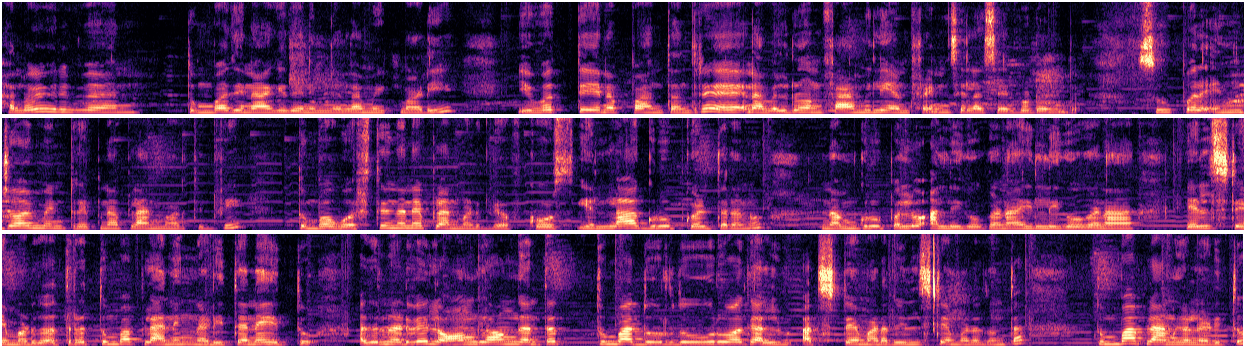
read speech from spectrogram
ಹಲೋ ಎವ್ರಿವನ್, ತುಂಬ ದಿನ ಆಗಿದೆ ನಿಮ್ಮನ್ನೆಲ್ಲ ಮೀಟ್ ಮಾಡಿ. ಇವತ್ತೇನಪ್ಪ ಅಂತಂದರೆ ನಾವೆಲ್ಲರೂ ಒಂದು ಫ್ಯಾಮಿಲಿ ಆ್ಯಂಡ್ ಫ್ರೆಂಡ್ಸ್ ಎಲ್ಲ ಸೇರಿಬಿಟ್ಟು ಒಂದು ಸೂಪರ್ ಎಂಜಾಯ್ಮೆಂಟ್ ಟ್ರಿಪ್ನ ಪ್ಲ್ಯಾನ್ ಮಾಡ್ತಿದ್ವಿ. ತುಂಬ ವರ್ಷದಿಂದನೇ ಪ್ಲ್ಯಾನ್ ಮಾಡಿದ್ವಿ ಅಫ್ಕೋರ್ಸ್ ಎಲ್ಲ ಗ್ರೂಪ್ಗಳ ಥರನೂ ನಮ್ಮ ಗ್ರೂಪಲ್ಲೂ ಅಲ್ಲಿಗೆ ಹೋಗೋಣ, ಇಲ್ಲಿಗೆ ಹೋಗೋಣ ಎಲ್ಲಿ ಸ್ಟೇ ಮಾಡೋದು, ಆ ಥರ ತುಂಬ ಪ್ಲ್ಯಾನಿಂಗ್ ನಡೀತಾನೇ ಇತ್ತು. ಅದ್ರ ನಡುವೆ ಲಾಂಗ್ ಲಾಂಗ್ ಅಂತ ತುಂಬ ದೂರ ದೂರವಾಗಿ ಅಲ್ಲಿ ಅದು ಸ್ಟೇ ಮಾಡೋದು ಇಲ್ಲಿ ಸ್ಟೇ ಮಾಡೋದು ಅಂತ ತುಂಬ ಪ್ಲ್ಯಾನ್ಗಳು ನಡೀತು.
